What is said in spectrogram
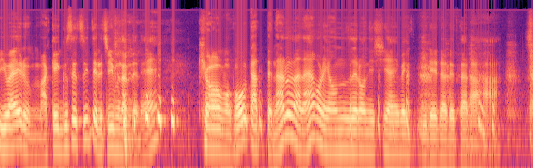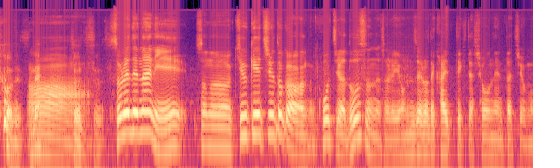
いわゆる負け癖ついてるチームなんでね。今日も豪華ってなるわなこれ。4-0に試合目入れられたら。そうですね。そうですそれで何？その休憩中とかはコーチはどうすんの？それ4-0で帰ってきた少年たちを迎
